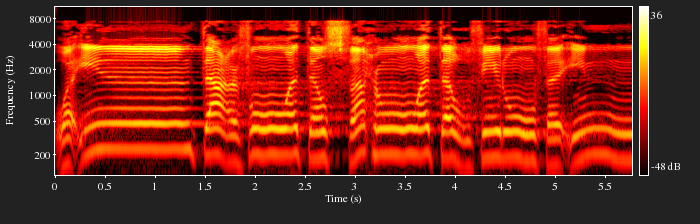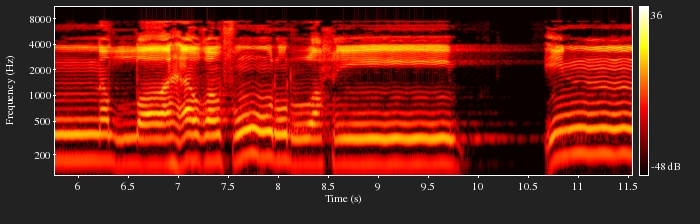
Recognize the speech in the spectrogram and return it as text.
وان تعفوا وتصفحوا وتغفروا فان الله غفور رحيم انما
